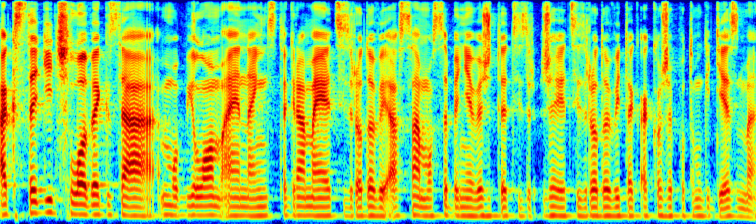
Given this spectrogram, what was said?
ak sedí človek za mobilom a je na Instagrame je cizrodový a sám o sebe nevie, že, to je, cizr- že je cizrodový, tak akože potom kde sme?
